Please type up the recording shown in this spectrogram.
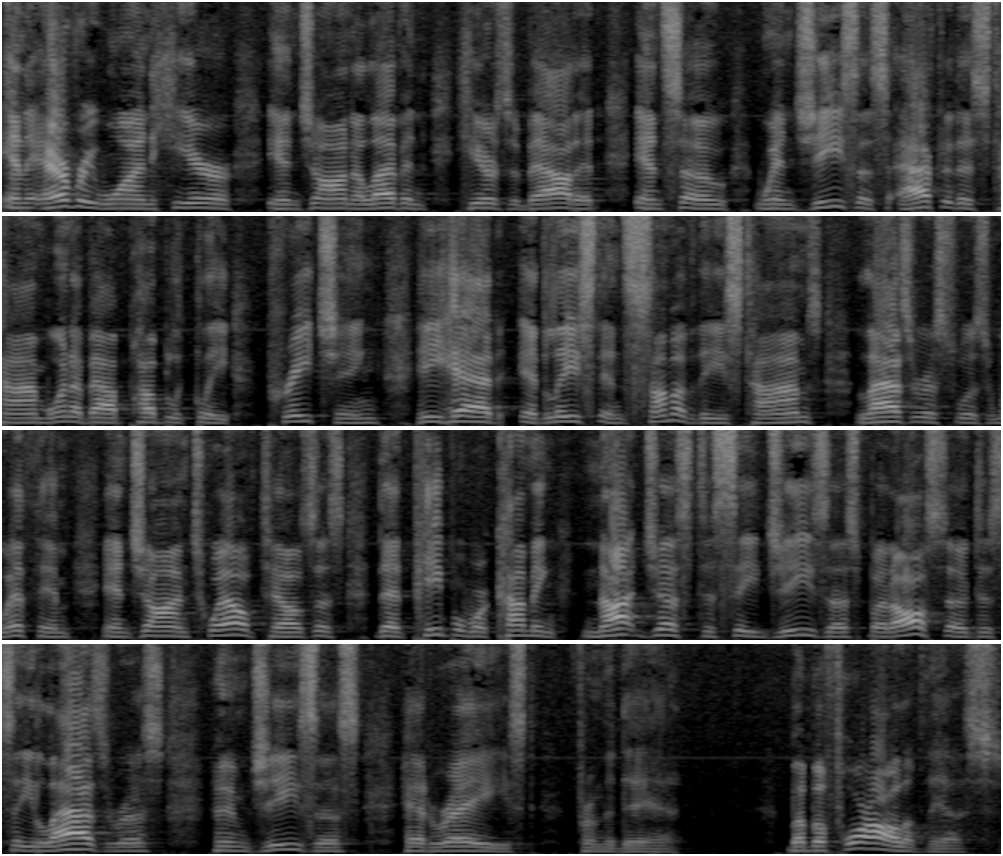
And everyone here in John 11 hears about it. And so when Jesus, after this time, went about publicly preaching, he had, at least in some of these times, Lazarus was with him. And John 12 tells us that people were coming not just to see Jesus, but also to see Lazarus, whom Jesus had raised from the dead. But before all of this,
